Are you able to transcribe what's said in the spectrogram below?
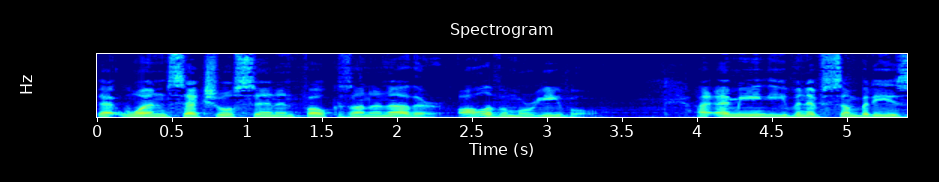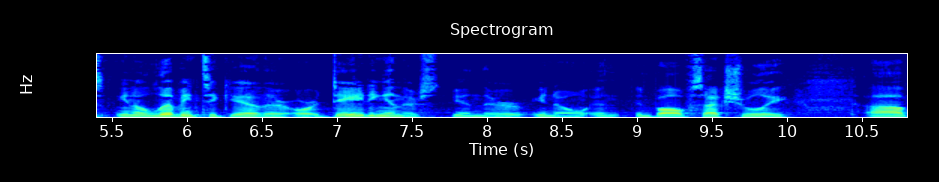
at one sexual sin and focus on another. All of them were evil. I, I mean, even if somebody is you know living together or dating in their in their you know in, involved sexually, uh,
